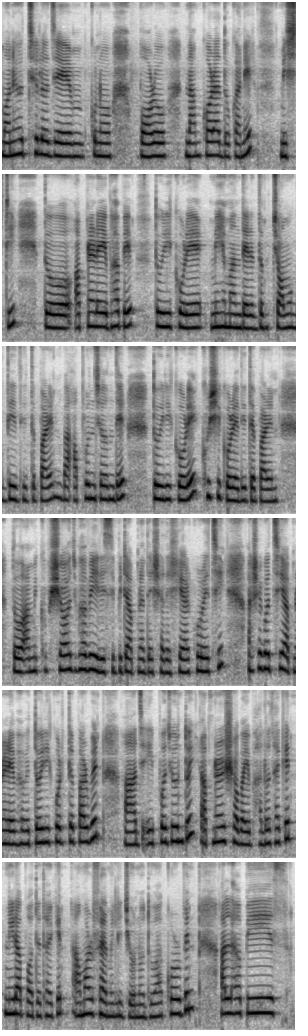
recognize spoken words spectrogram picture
মনে হচ্ছিল যে কোনো বড় নামকরা দোকানের মিষ্টি। তো আপনারা এভাবে তৈরি করে মেহমানদের একদম চমক দিয়ে দিতে পারেন বা আপনজনদের তৈরি করে খুশি করে দিতে পারেন। তো আমি খুব সহজভাবে এই রেসিপিটা আপনাদের সাথে শেয়ার করেছি। আশা করছি আপনারা এভাবে তৈরি করতে পারবেন। আজ এই পর্যন্তই। আপনারা সবাই ভালো থাকেন, নিরাপদে থাকেন। আমার ফ্যামিলির জন্য দোয়া করবেন। আল্লাহ হাফিজ।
